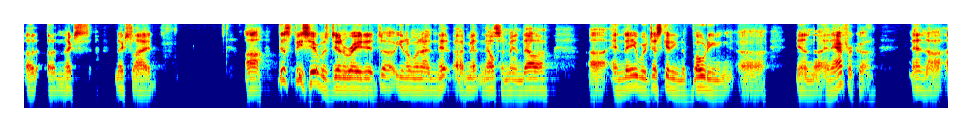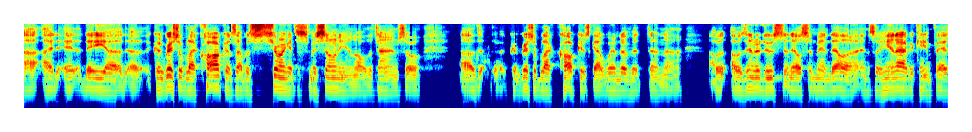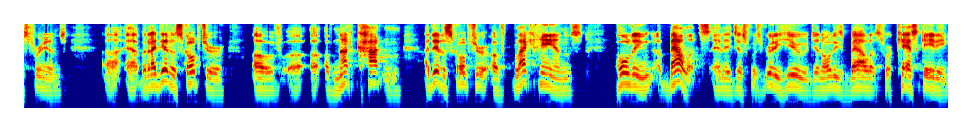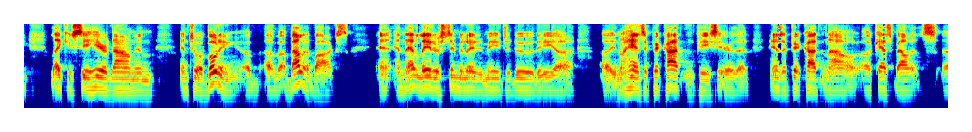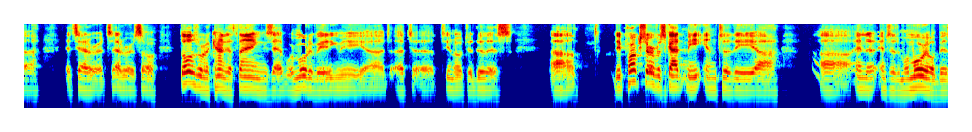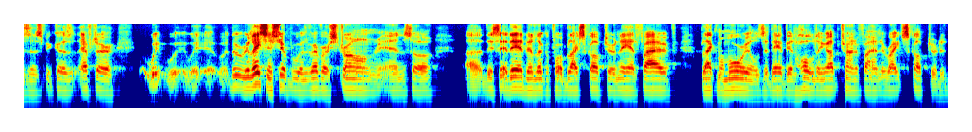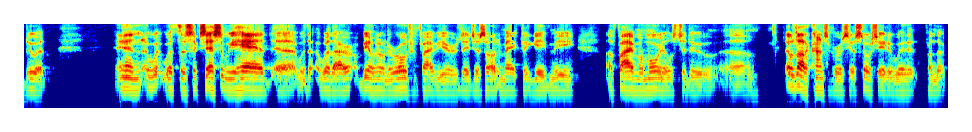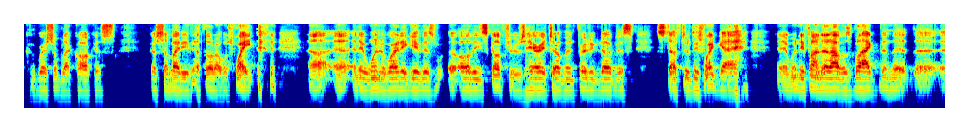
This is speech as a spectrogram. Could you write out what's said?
uh, uh next, next slide. Uh, this piece here was generated, you know, when I, met, I met Nelson Mandela, and they were just getting the voting in in Africa and uh, uh I, uh, the uh, Congressional Black Caucus, I was showing at the Smithsonian all the time. So uh, the, the, Congressional Black Caucus got wind of it, and uh, I, was, I was introduced to Nelson Mandela, and so he and I became fast friends. but I did a sculpture of of not cotton. I did a sculpture of black hands holding ballots, and it just was really huge, and all these ballots were cascading like you see here down in into a voting a, a ballot box, and, and, that later stimulated me to do the uh, uh, you know hands that pick cotton piece here that hands that pick cotton now uh, cast ballots, uh, et cetera, et cetera. So those were the kind of things that were motivating me uh, to, uh, to, you know to do this. Uh, the Park Service got me into the uh, uh, into, into the memorial business because after we, we, we, the relationship was very, strong. And so uh, they said they had been looking for a black sculptor and they had five black memorials that they had been holding up, trying to find the right sculptor to do it. And with the success that we had uh, with, with our being on the road for five years, they just automatically gave me uh, five memorials to do. Uh, there was a lot of controversy associated with it from the Congressional Black Caucus because somebody that thought I was white. uh, and they wondered why they gave this uh, all these sculptures, Harriet Tubman, Frederick Douglass, stuff to this white guy. And when they found out I was black, then that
